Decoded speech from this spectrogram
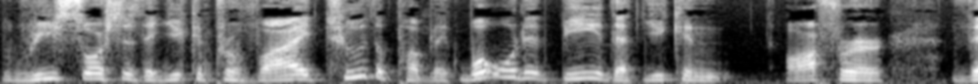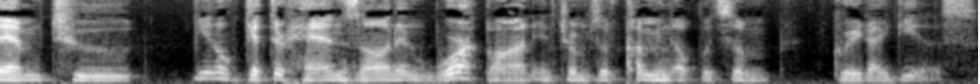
resources that you can provide to the public, what would it be that you can offer them to, you know, get their hands on and work on in terms of coming up with some great ideas?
